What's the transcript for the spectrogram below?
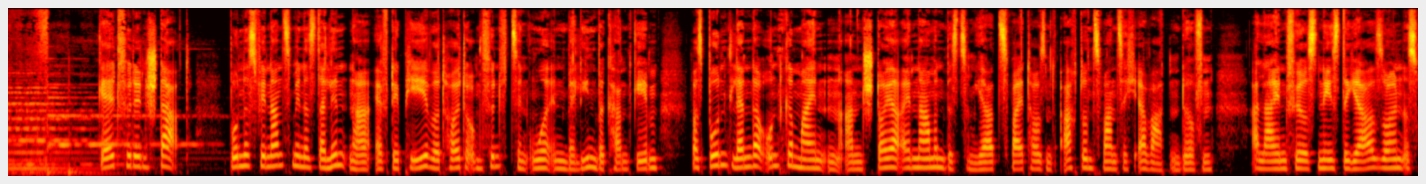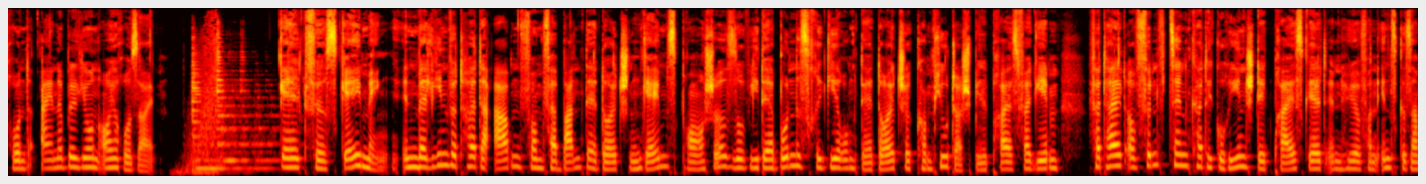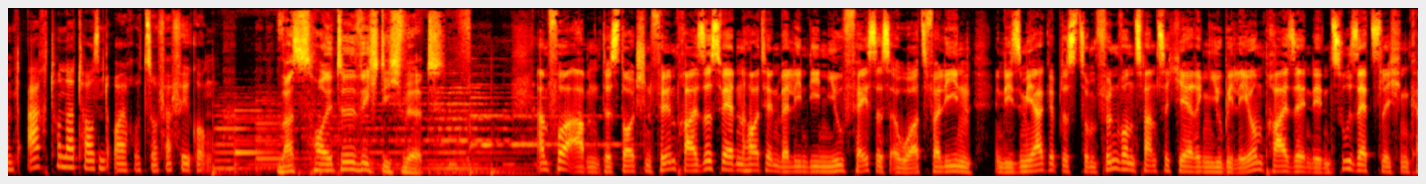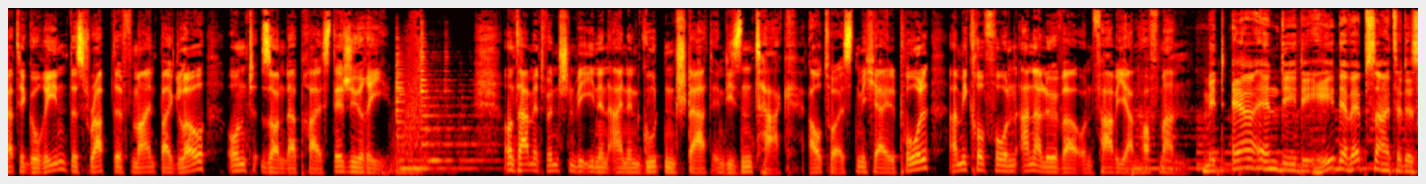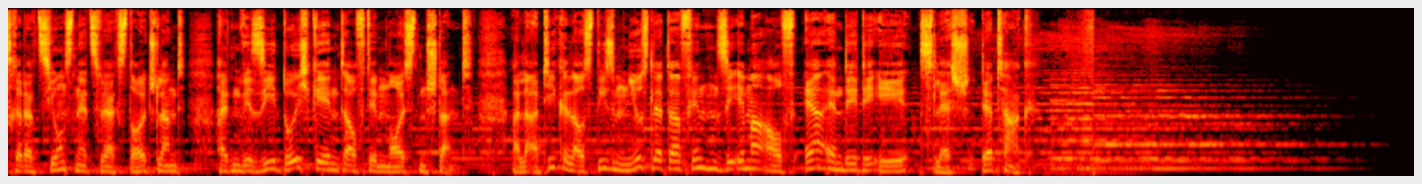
Geld für den Staat. Bundesfinanzminister Lindner, FDP, wird heute um 15 Uhr in Berlin bekannt geben, was Bund, Länder und Gemeinden an Steuereinnahmen bis zum Jahr 2028 erwarten dürfen. Allein fürs nächste Jahr sollen es rund eine Billion Euro sein. Geld fürs Gaming. In Berlin wird heute Abend vom Verband der deutschen Games-Branche sowie der Bundesregierung der Deutsche Computerspielpreis vergeben. Verteilt auf 15 Kategorien steht Preisgeld in Höhe von insgesamt 800.000 Euro zur Verfügung. Was heute wichtig wird. Am Vorabend des Deutschen Filmpreises werden heute in Berlin die New Faces Awards verliehen. In diesem Jahr gibt es zum 25-jährigen Jubiläum Preise in den zusätzlichen Kategorien Disruptive Mind by Glow und Sonderpreis der Jury. Und damit wünschen wir Ihnen einen guten Start in diesen Tag. Autor ist Michael Pohl, am Mikrofon Anna Löwer und Fabian Hoffmann. Mit rnd.de, der Webseite des Redaktionsnetzwerks Deutschland, halten wir Sie durchgehend auf dem neuesten Stand. Alle Artikel aus diesem Newsletter finden Sie immer auf rnd.de slash der Tag.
